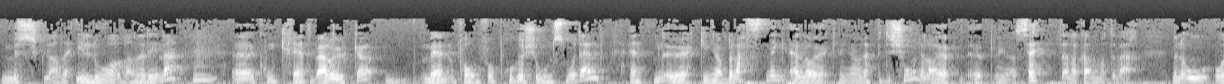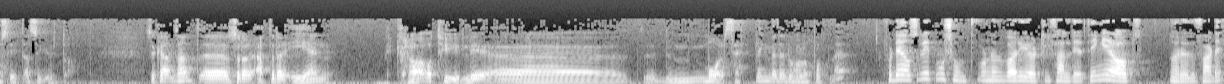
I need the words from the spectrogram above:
Musklene i lårene dine eh, konkret hver uke med en form for progresjonsmodell. Enten øking av belastning eller økning av repetisjon eller økning av sett eller hva det måtte være. Men òg å slite seg ut, da. Så, kan, sant? Eh, så der, at det er en klar og tydelig eh, målsetning med det du holder på med. For det er også litt morsomt, for når du bare gjør tilfeldige ting, er at når er du ferdig?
